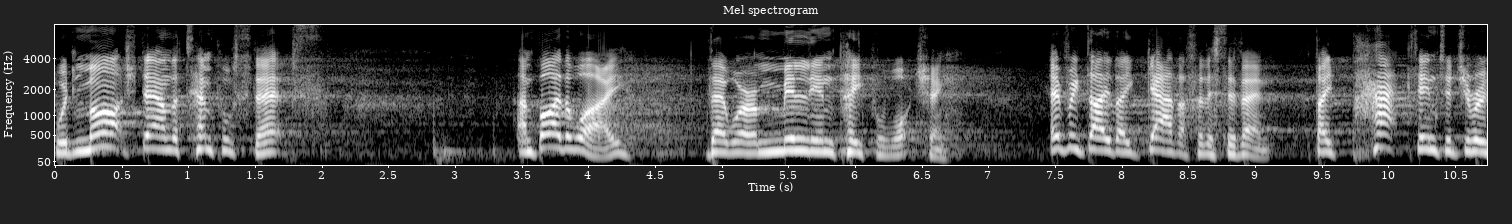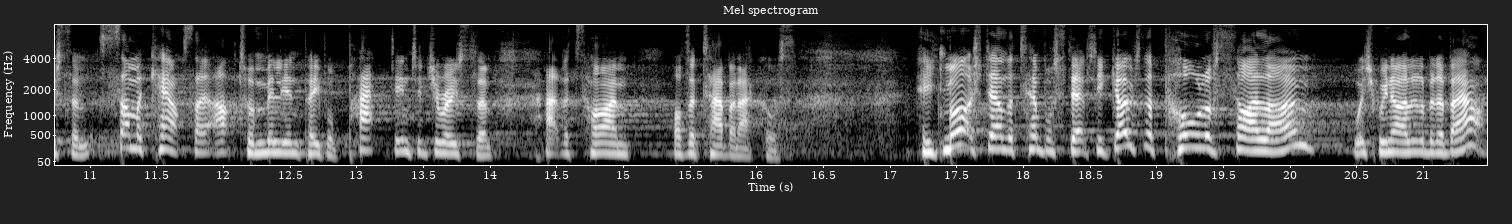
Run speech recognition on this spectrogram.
would march down the temple steps. And by the way, there were a million people watching. Every day they gather for this event. They packed into Jerusalem. Some accounts say up to a million people packed into Jerusalem at the time of the tabernacles. He'd march down the temple steps. He'd go to the pool of Siloam, which we know a little bit about.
